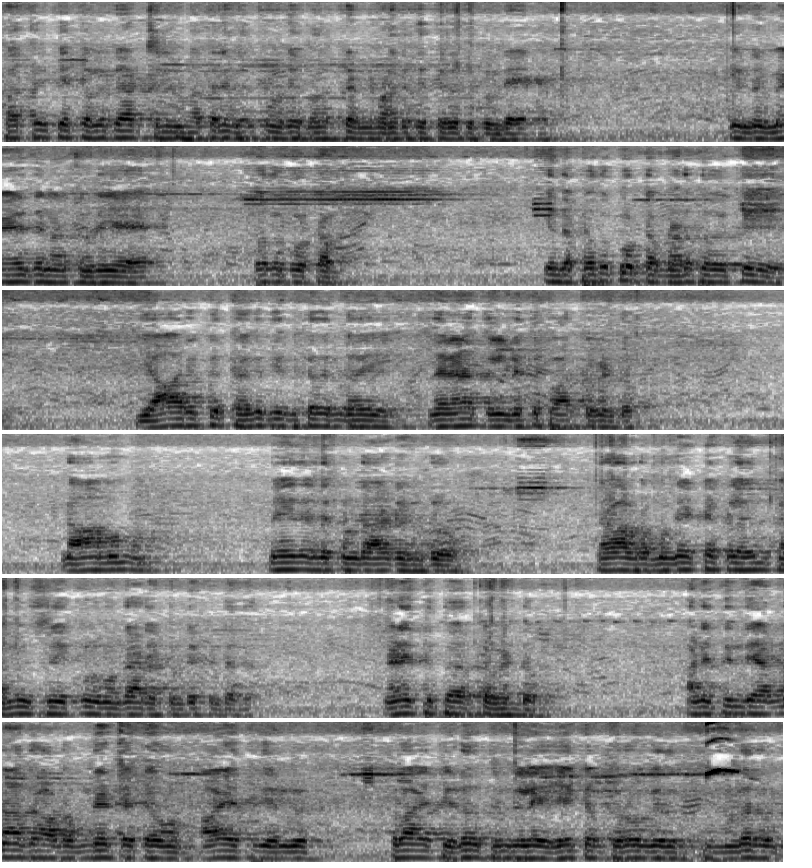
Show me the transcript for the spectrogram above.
பத்திரிகை தொலைக்காட்சியில் அத்தனை பேருக்கும் உடைய முதற்கண் வணக்கத்தை தெரிவித்துக் கொண்டேன் இன்று மே தினத்தினுடைய பொதுக்கூட்டம். இந்த பொதுக்கூட்டம் நடத்துவதற்கு யாருக்கு தகுதி இருக்கிறது என்பதை இந்த நேரத்தில் நினைத்து பார்க்க வேண்டும். நாமும் மே தினத்தை கொண்டாடுகின்றோம். திராவிட முன்னேற்ற கழகம் கம்யூனிஸ்ட் இயக்கமும் கொண்டாடி கொண்டிருக்கின்றது. நினைத்து பார்க்க வேண்டும். அனைத்து இந்திய அண்ணா திராவிட முன்னேற்ற கழகம் ஆயிரத்தி எழு தொள்ளாயிரத்தி எழுபத்தி ரெண்டிலே இயக்கம் தொடங்குவதற்கு முன்னரும்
